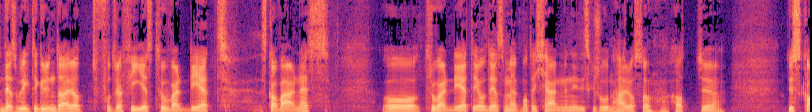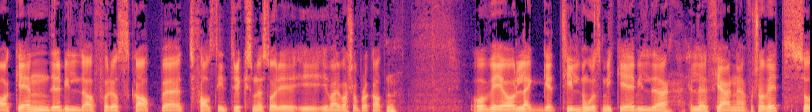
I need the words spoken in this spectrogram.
Det som ligger til grunn der, er at fotografiets troverdighet skal vernes. Og troverdighet er jo det som er kjernen i diskusjonen her også. At du skal ikke endre bilder for å skape et falskt inntrykk, som det står i, i, i Vær varsom-plakaten. Og ved å legge til noe som ikke er i bildet, eller fjerne for så vidt, så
